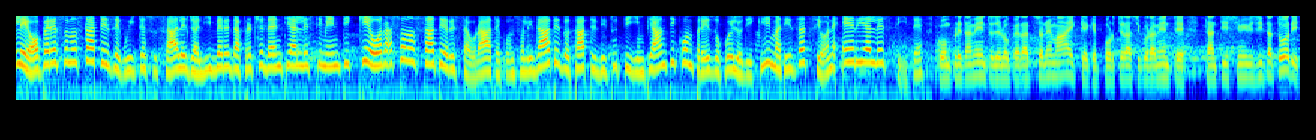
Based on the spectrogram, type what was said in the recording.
Le opere sono state eseguite su sale già libere da precedenti allestimenti che ora sono state restaurate, consolidate e dotate di tutti gli impianti, compreso quello di climatizzazione e riallestite. Completamento dell'operazione Mike che porterà sicuramente tantissimi visitatori,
